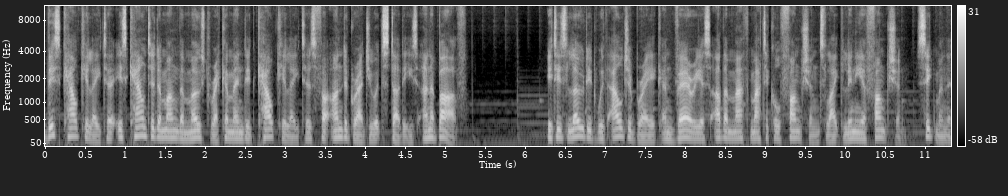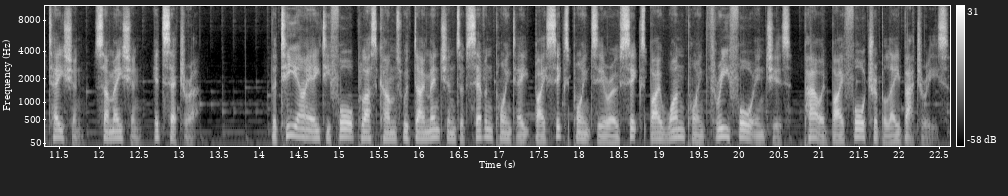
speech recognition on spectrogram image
This calculator is counted among the most recommended calculators for undergraduate studies and above. It is loaded with algebraic and various other mathematical functions like linear function, sigma notation, summation, etc. The TI-84 Plus comes with dimensions of 7.8 by 6.06 by 1.34 inches, powered by four AAA batteries.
